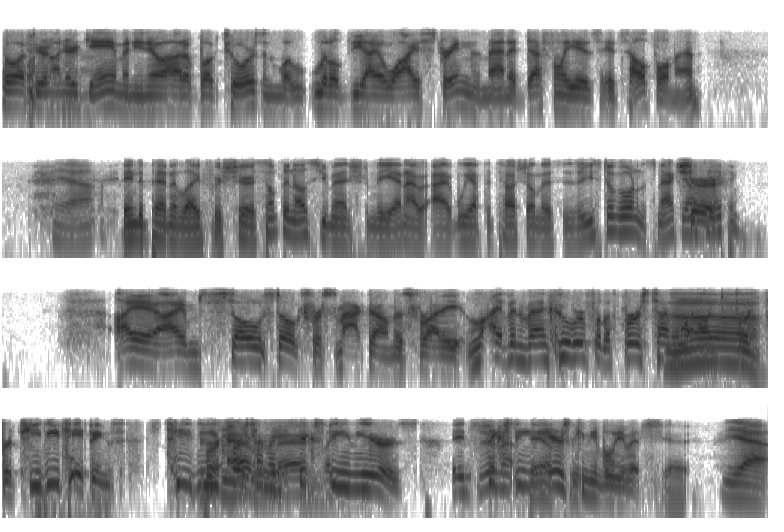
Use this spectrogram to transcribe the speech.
well, if you're on your game and you know how to book tours and what little DIY strings, man, it definitely is. It's helpful, man. Yeah. Independent life for sure. Something else you mentioned to me, and I, I we have to touch on this. Is are you still going to the SmackDown Sure. taping? I I'm so stoked for SmackDown this Friday, live in Vancouver for the first time on, ah. for for TV tapings. It's TV Forever, first time in man. 16 years. It's 16 years. Can you believe it? Shit. Yeah.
